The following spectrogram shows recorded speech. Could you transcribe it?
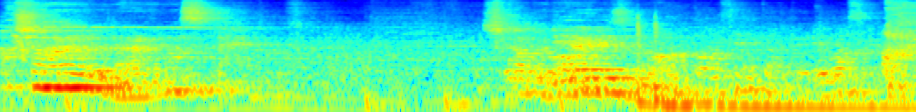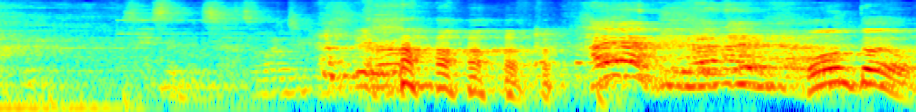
アクション入るようになりますね。しかもリアリズム先生も殺伐して早く言わないな本当よ。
